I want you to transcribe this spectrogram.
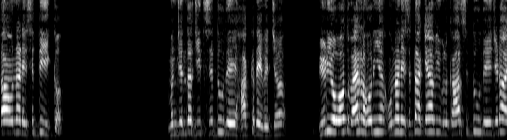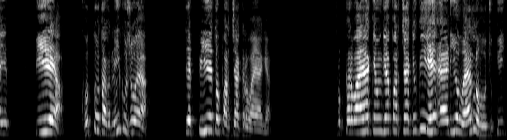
ਤਾਂ ਉਹਨਾਂ ਨੇ ਸਿੱਧੀ ਇੱਕ ਮਨਜਿੰਦਰਜੀਤ ਸਿੱਧੂ ਦੇ ਹੱਕ ਦੇ ਵਿੱਚ ਵੀਡੀਓ ਬਹੁਤ ਵਾਇਰਲ ਹੋ ਰਹੀਆਂ। ਉਹਨਾਂ ਨੇ ਸਿੱਧਾ ਕਿਹਾ ਵੀ ਬਲਕਾਰ ਸਿੱਧੂ ਦੇ ਜਿਹੜਾ ਇਹ ਪੀਏ ਆ, ਖੁਦ ਤੋਂ ਤੱਕ ਨਹੀਂ ਕੁਝ ਹੋਇਆ ਤੇ ਪੀਏ ਤੋਂ ਪਰਚਾ ਕਰਵਾਇਆ ਗਿਆ। ਕਰਵਾਇਆ ਕਿਉਂ ਗਿਆ ਪਰਚਾ? ਕਿਉਂਕਿ ਇਹ ਆਡੀਓ ਵਾਇਰਲ ਹੋ ਚੁੱਕੀ।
